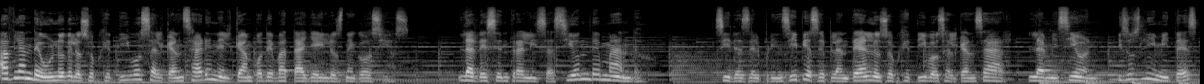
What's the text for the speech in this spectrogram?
hablan de uno de los objetivos a alcanzar en el campo de batalla y los negocios, la descentralización de mando. Si desde el principio se plantean los objetivos a alcanzar, la misión y sus límites,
